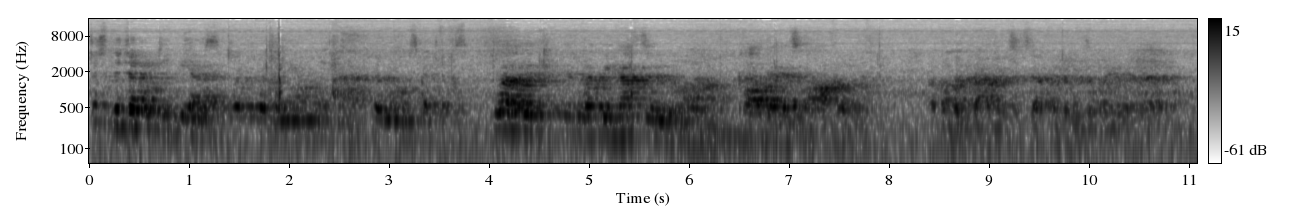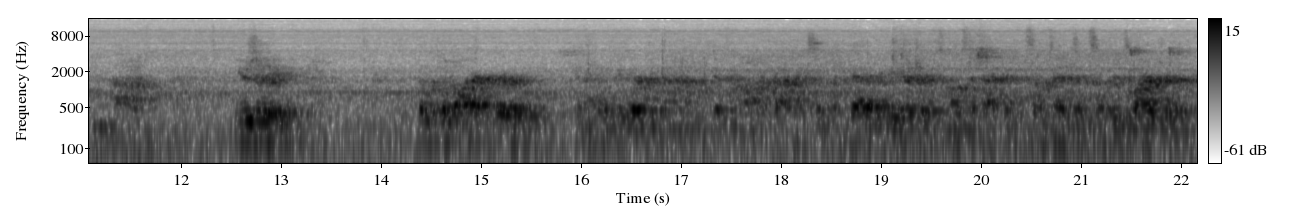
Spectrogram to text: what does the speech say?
Just the general DPS, what, what they normally have, their normal schedules. Well, it, it, when we have to, um, call guys off of, of other projects, it's definitely gonna delay it a bit. Um, Usually, the, the water crew, you know, will be working on different water projects, so that every year is most effective. Sometimes in some of these larger,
